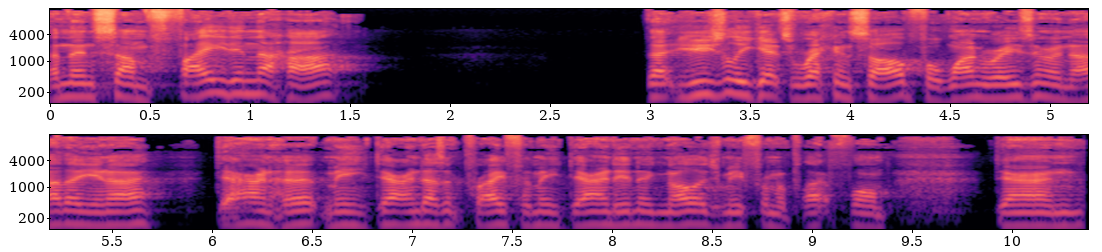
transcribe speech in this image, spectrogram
and then some fade in the heart that usually gets reconciled for one reason or another, you know. Darren hurt me. Darren doesn't pray for me. Darren didn't acknowledge me from a platform. Darren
